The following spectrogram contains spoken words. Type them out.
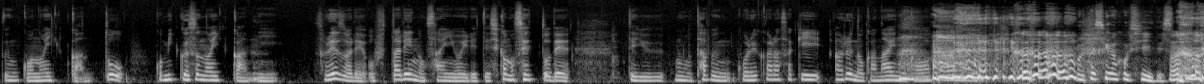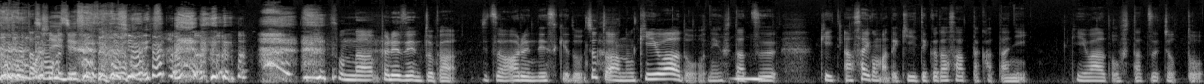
文庫の一巻とコミックスの一巻にそれぞれお二人のサインを入れてしかもセットでっていうもう多分これから先あるのかないのかわからない。私が欲しいです、私も欲しいです。そんなプレゼントが実はあるんですけどちょっとあのキーワードをね2つき、うん、あ最後まで聞いてくださった方にキーワードを2つちょっと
